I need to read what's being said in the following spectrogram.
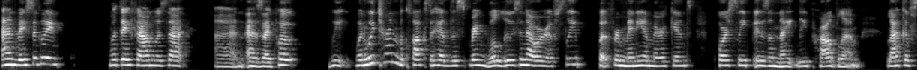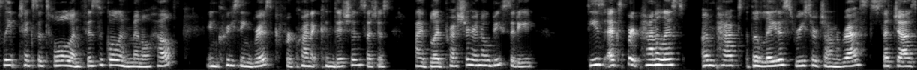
And basically, what they found was that, uh, as I quote, we when we turn the clocks ahead this spring, we'll lose an hour of sleep. But for many Americans, poor sleep is a nightly problem. Lack of sleep takes a toll on physical and mental health, increasing risk for chronic conditions such as high blood pressure and obesity. These expert panelists unpacked the latest research on rest, such as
